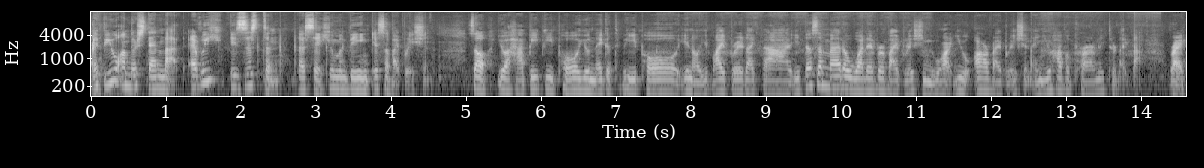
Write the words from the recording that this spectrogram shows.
if you understand that every existent, let's say human being, is a vibration. So you're happy people, you're negative people, you know, you vibrate like that. It doesn't matter whatever vibration you are, you are vibration and you have a parameter like that right?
